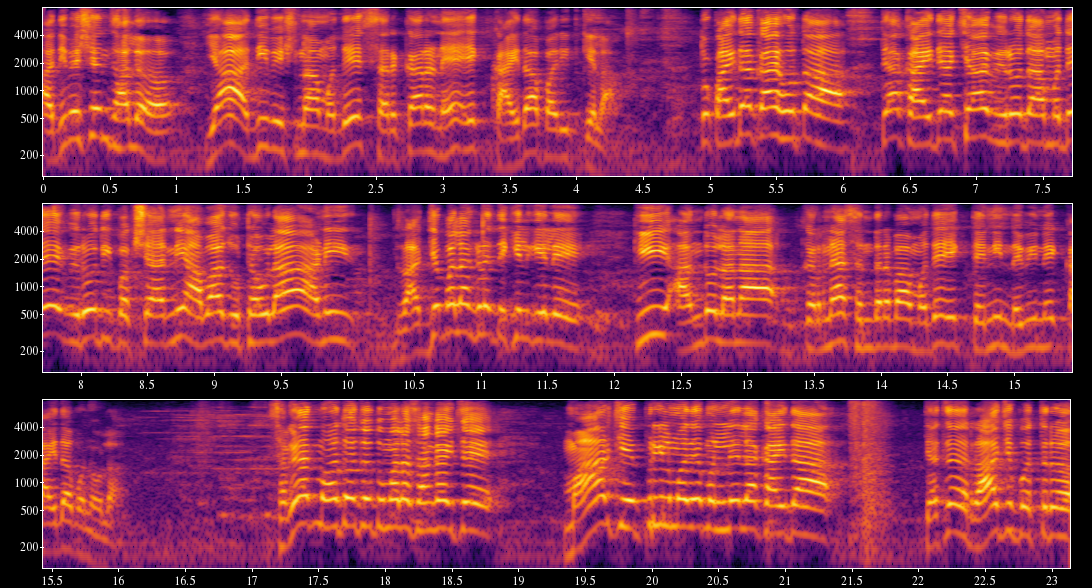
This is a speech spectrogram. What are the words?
अधिवेशन झालं या अधिवेशनामध्ये सरकारने एक कायदा पारित केला. तो कायदा काय होता? त्या कायद्याच्या विरोधामध्ये विरोधी पक्षांनी आवाज उठवला आणि राज्यपालांकडे देखील गेले की आंदोलना करण्यासंदर्भामध्ये एक त्यांनी नवीन एक कायदा बनवला. सगळ्यात महत्त्वाचं तुम्हाला सांगायचं आहे मार्च एप्रिलमध्ये बनलेला कायदा त्याचं राजपत्र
